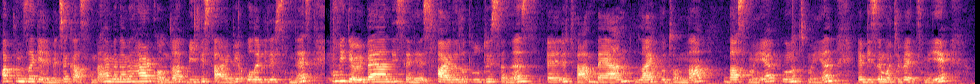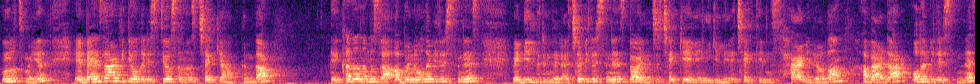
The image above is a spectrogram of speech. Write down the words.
aklınıza gelebilecek aslında hemen hemen her konuda bilgi sahibi olabilirsiniz. Bu videoyu beğendiyseniz, faydalı bulduysanız e, lütfen beğen, like butonuna basmayı unutmayın ve bizi motive etmeyi unutmayın. E, benzer videolar istiyorsanız Çekya hakkında e, kanalımıza abone olabilirsiniz ve bildirimleri açabilirsiniz. Böylece Çekya ile ilgili çektiğimiz her videodan haberdar olabilirsiniz.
